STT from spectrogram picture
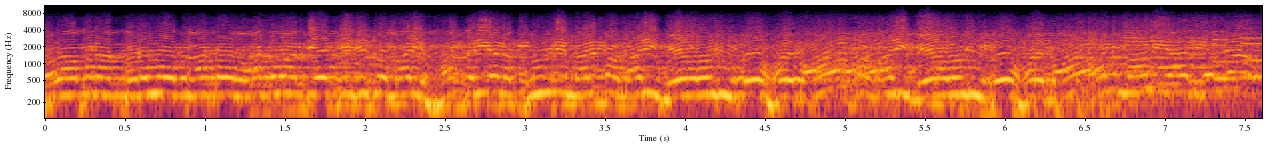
બરાબરા કરવો કાંટો વાગવા દે તેથી તો મારી હાકડી અને ફૂલની મારપા મારી મેલડી નો હોય બાપ મારી મેલડી લો હોય બાપ. અને મારી યાદ કરજો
